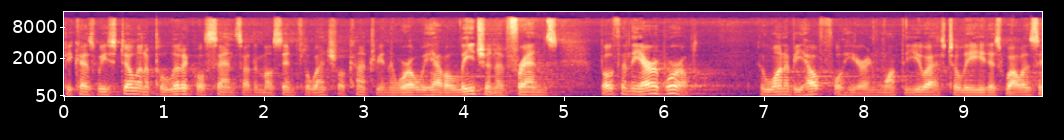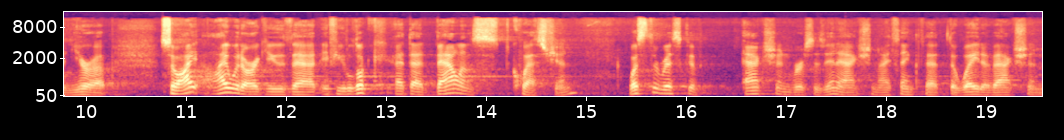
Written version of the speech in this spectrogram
because we still, in a political sense, are the most influential country in the world. We have a legion of friends, both in the Arab world who want to be helpful here and want the U.S. to lead as well as in Europe. So I, I would argue that if you look at that balanced question, what's the risk of action versus inaction? I think that the weight of action,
